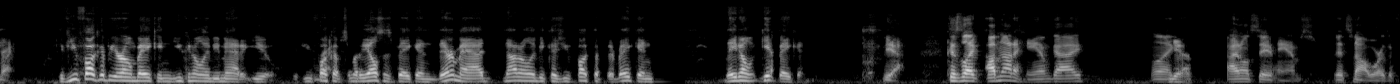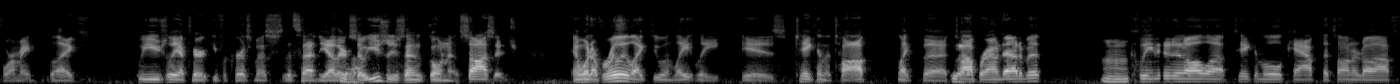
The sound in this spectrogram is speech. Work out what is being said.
Right. If you fuck up your own bacon, you can only be mad at you. If you fuck Right. up somebody else's bacon, they're mad not only because you fucked up their bacon, they don't get bacon. Yeah, because like I'm not a ham guy. Like Yeah. I don't save hams. It's not worth it for me. Like we usually have turkey for Christmas, this, that, and the other. Yeah. So usually just end up going to sausage. And what I've really liked doing lately is taking the top, like the Yeah. top round out of it, Mhm. cleaning it all up, taking the little cap that's on it off,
